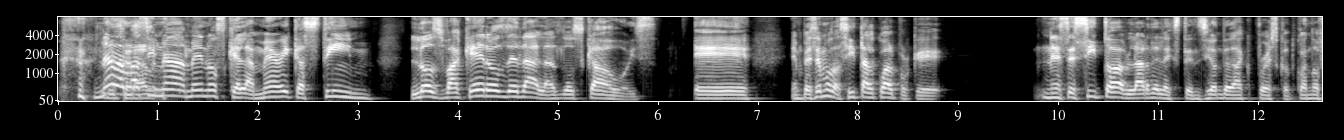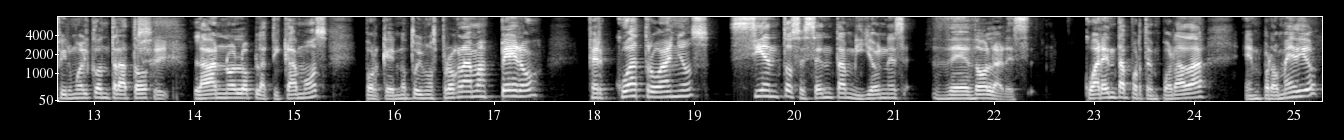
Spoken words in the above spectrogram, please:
Nada más y nada menos que el America's Team, los vaqueros de Dallas, los Cowboys. Eh, empecemos así tal cual porque necesito hablar de la extensión de Dak Prescott. Cuando firmó el contrato, Sí. la no lo platicamos porque no tuvimos programa, pero Fer, cuatro años, 160 millones de dólares, 40 por temporada en promedio.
